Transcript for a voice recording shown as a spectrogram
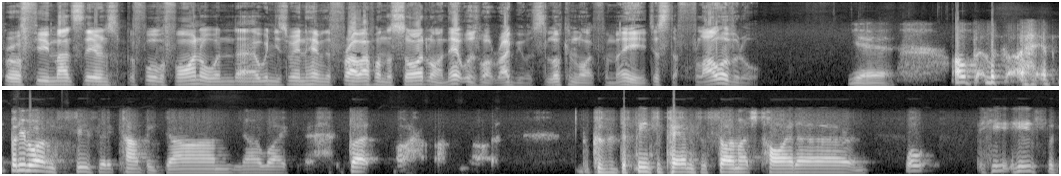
for a few months there and before the final, and uh, when you were having to throw up on the sideline, that was what rugby was looking like for me. Just the flow of it all. Yeah. Oh, but look, uh, but everyone says that it can't be done. You know, like, but uh, because the defensive patterns are so much tighter, and well, he, here's the,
